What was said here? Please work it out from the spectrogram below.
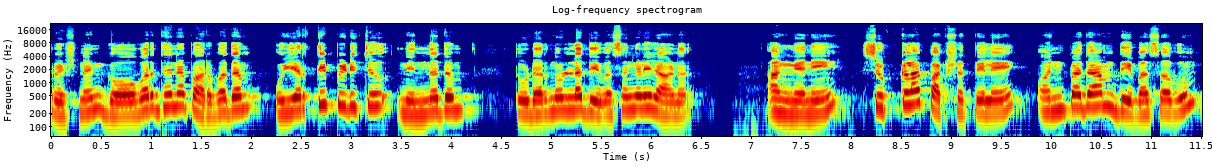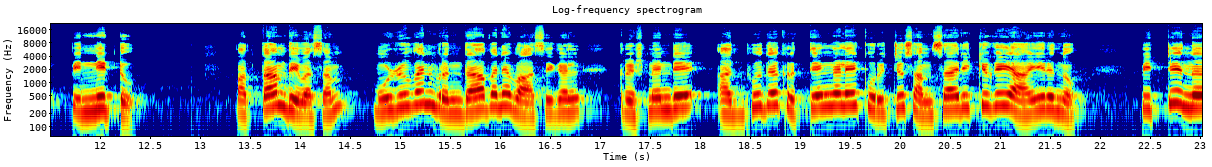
കൃഷ്ണൻ ഗോവർദ്ധന പർവതം ഉയർത്തിപ്പിടിച്ചു നിന്നതും തുടർന്നുള്ള ദിവസങ്ങളിലാണ്. അങ്ങനെ ശുക്ലപക്ഷത്തിലെ ഒൻപതാം ദിവസവും പിന്നിട്ടു. പത്താം ദിവസം മുഴുവൻ വൃന്ദാവനവാസികൾ കൃഷ്ണന്റെ അത്ഭുത കൃത്യങ്ങളെക്കുറിച്ചു സംസാരിക്കുകയായിരുന്നു. പിറ്റേന്ന്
